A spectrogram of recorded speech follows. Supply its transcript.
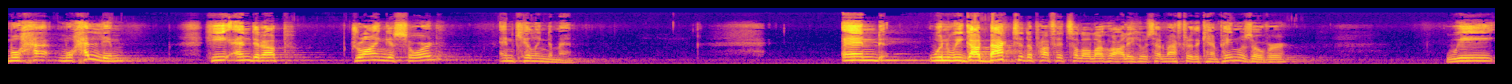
Muhallim, he ended up drawing his sword and killing the man. And when we got back to the Prophet ﷺ after the campaign was over, we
